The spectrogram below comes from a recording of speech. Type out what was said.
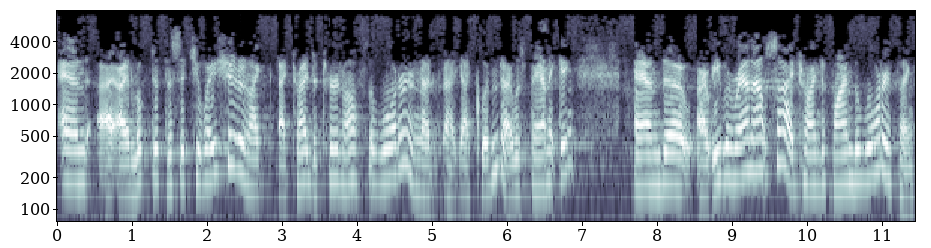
And I, I looked at the situation and I, I tried to turn off the water and I, I, I couldn't. I was panicking. And uh, I even ran outside trying to find the water thing.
